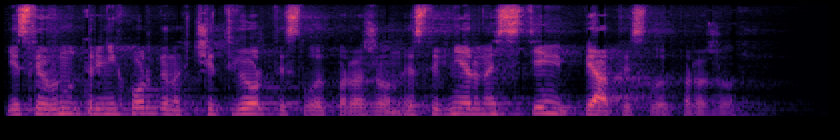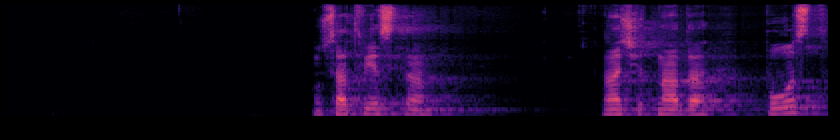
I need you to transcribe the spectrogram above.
Если в внутренних органах, четвертый слой поражен. Если в нервной системе, пятый слой поражен. Ну, соответственно, значит, надо пост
